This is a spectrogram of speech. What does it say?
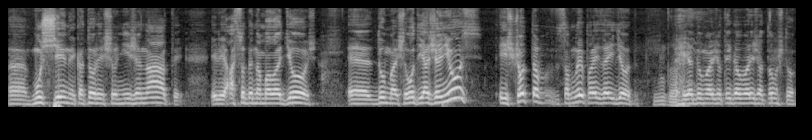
э, мужчины, которые еще не женаты, или особенно молодежь, э, думают, что вот я женюсь, и что-то со мной произойдет. Ну да. Я думаю, что ты говоришь о том, что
